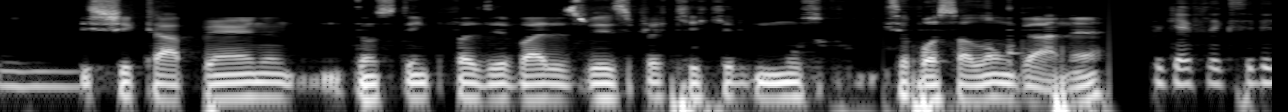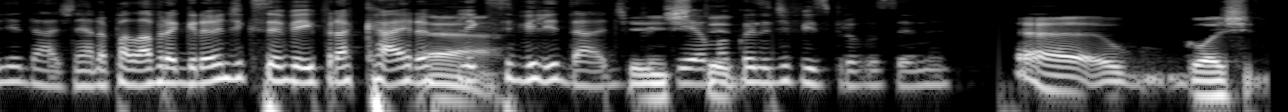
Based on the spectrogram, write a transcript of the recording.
Hum, esticar a perna, então você tem que fazer várias vezes para que aquele músculo que você possa alongar, né? Porque é flexibilidade, né? Era a palavra grande que você veio pra cá, era É, flexibilidade. Porque é uma coisa difícil pra você, né? É, eu gosto de,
